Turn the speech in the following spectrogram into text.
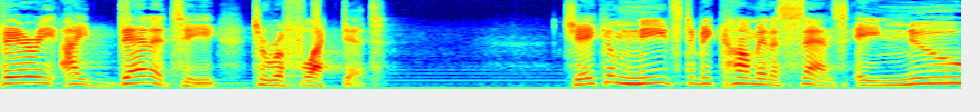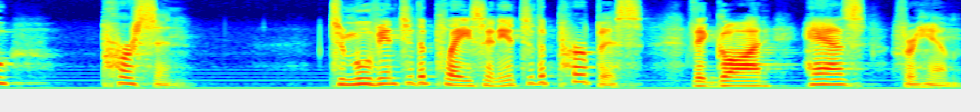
very identity, to reflect it. Jacob needs to become, in a sense, a new person to move into the place and into the purpose that God has for him.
